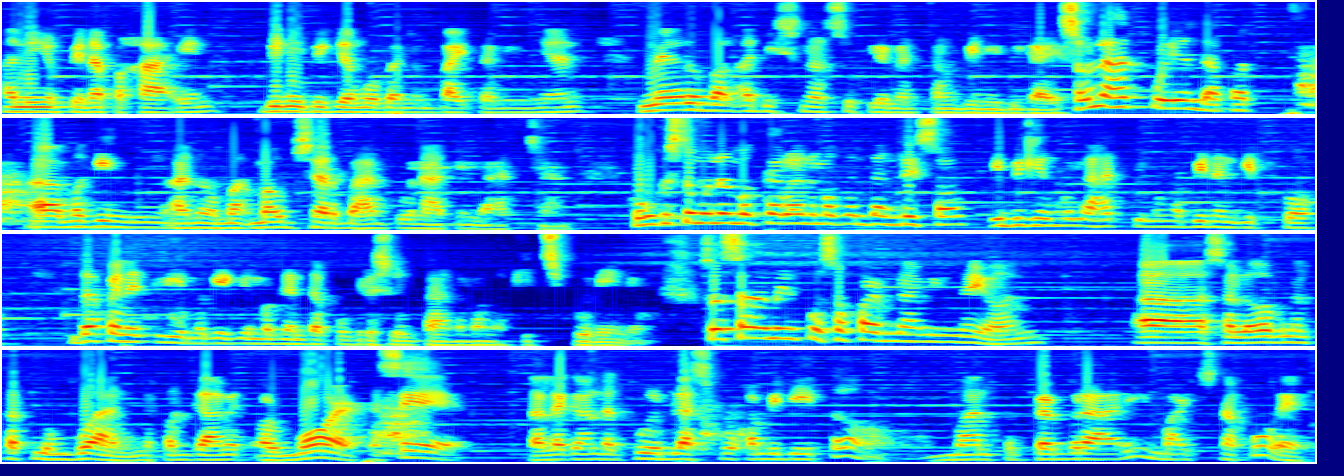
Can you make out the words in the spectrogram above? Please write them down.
ano yung pinapakain? Binibigyan mo ba ng vitamin yan? Meron bang additional supplement kang binibigay? So lahat po yan dapat ah, maging ano ma- maobserbahan po natin lahat yan. Kung gusto mo na magkaroon ng magandang result, ibigay mo lahat yung mga binanggit ko. Definitely magiging maganda po resulta ng mga kids po ninyo. So sa amin po sa farm namin ngayon, ah, sa loob ng tatlong buwan na paggamit or more kasi talagang nag-full blast po kami dito. Month of February, March na po eh.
